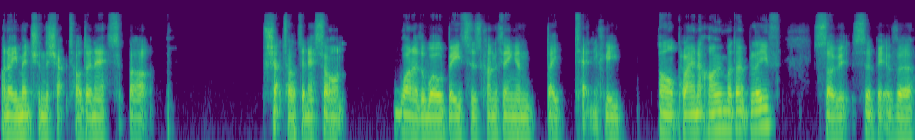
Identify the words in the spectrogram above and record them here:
I know you mentioned the Shakhtar Donetsk, but Shakhtar Donetsk aren't one of the world beaters kind of thing, and they technically aren't playing at home. I don't believe. So it's a bit of a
